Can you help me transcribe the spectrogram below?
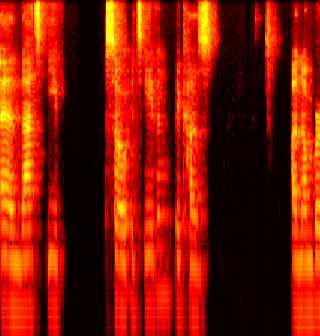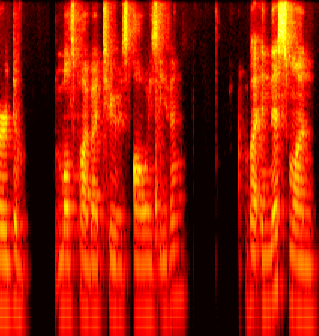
and that's even. So it's even because a number multiplied by two is always even. But in this one,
